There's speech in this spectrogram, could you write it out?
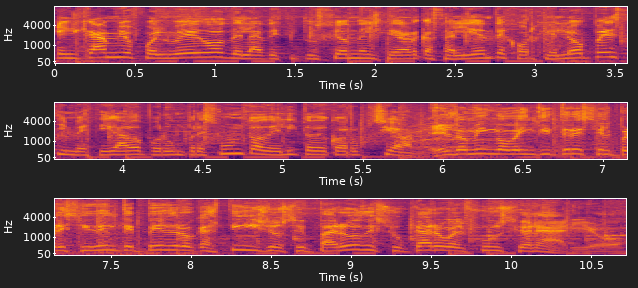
El cambio fue luego de la destitución del jerarca saliente Jorge López, investigado por un presunto delito de corrupción. El domingo 23, el presidente Pedro Castillo separó de su cargo al funcionario.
